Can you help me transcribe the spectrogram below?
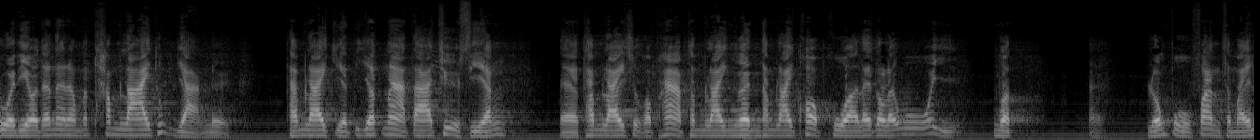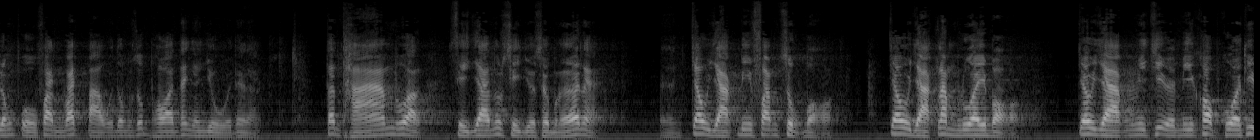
ตัวเดียวเท่านั้นมันทำลายทุกอย่างเลย ทำลายเกียรติยศหน้าตาชื่อเสียงเอ่ทำลายสุขภาพทำลายเงินทำลายครอบครัวอะไรต่ออะไรโอ้ยหมดหลวงปู่ฟั่นสมัยหลวงปู่ฟั่นวัดป่าอุดมสมพรท่านยังอยู่เนี่ยนะท่านถามพวกศิษยานุศิษย์อยู่เสมอน่ะเจ้าอยากมีความสุขบ่เจ้าอยากร่ำรวยบ่เจ้าอยากมีชีวิตมีครอบครัวที่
